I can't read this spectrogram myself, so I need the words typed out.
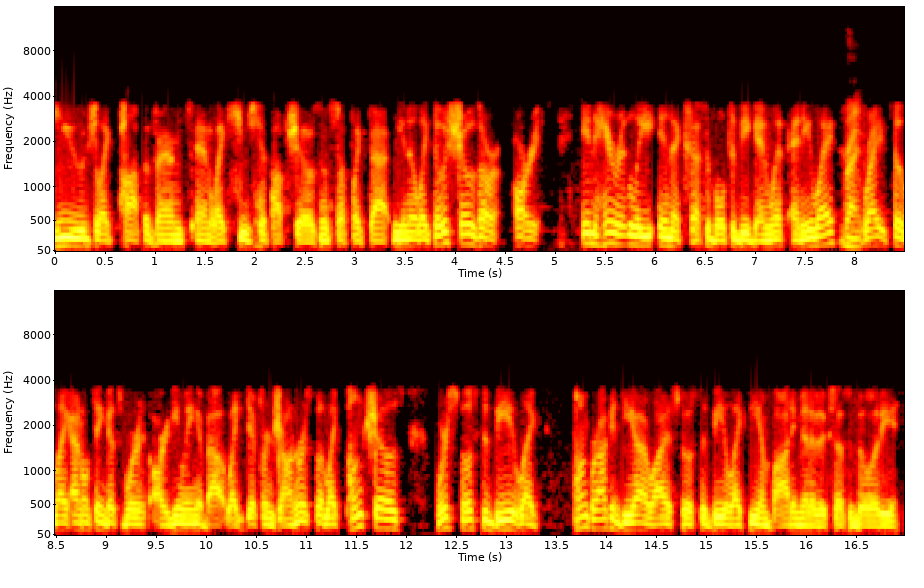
huge like pop events and like huge hip hop shows and stuff like that. You know, like those shows are are inherently inaccessible to begin with anyway. Right. Right. So like I don't think it's worth arguing about like different genres, but like punk shows, we're supposed to be like punk rock and DIY is supposed to be like the embodiment of accessibility.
